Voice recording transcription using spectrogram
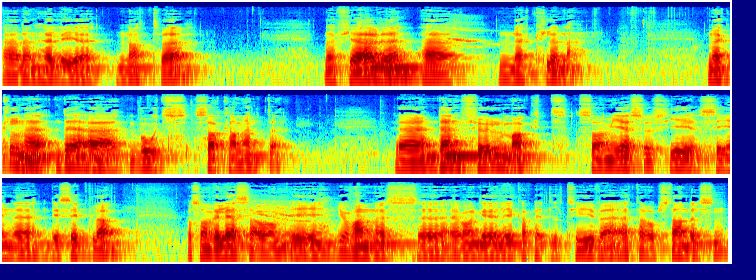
er den hellige nattvær. Den fjerde er nøklene. Nøklene, det er botssakramentet. Eh, den fullmakt som Jesus gir sine disipler og som vi leser om i Johannes eh, evangeliet kapittel 20 etter oppstandelsen,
